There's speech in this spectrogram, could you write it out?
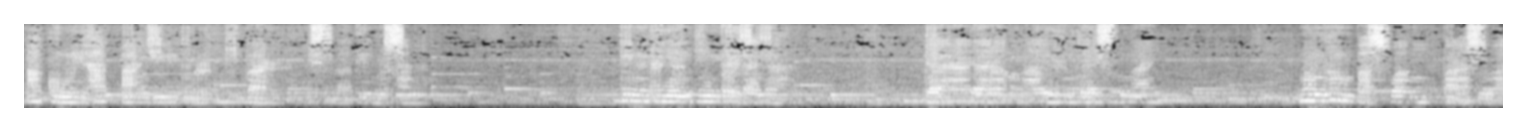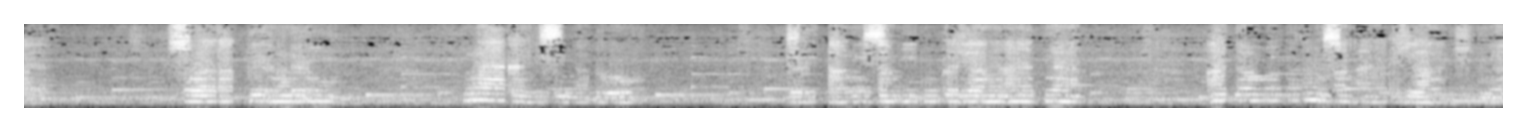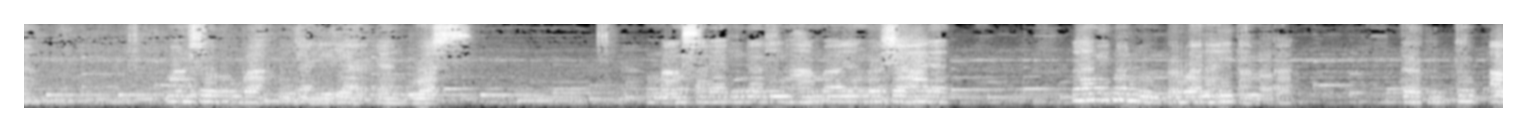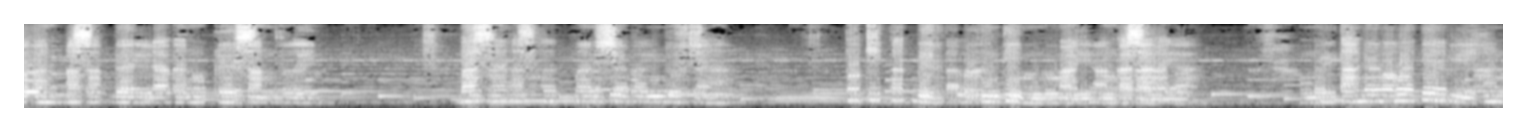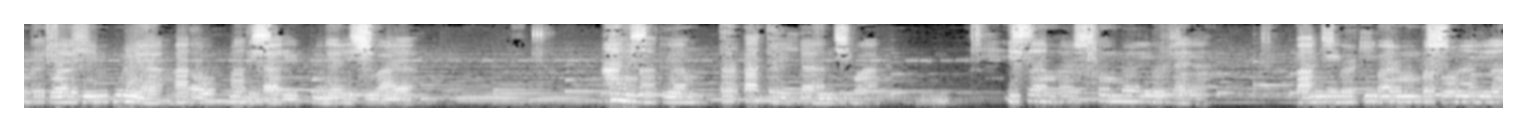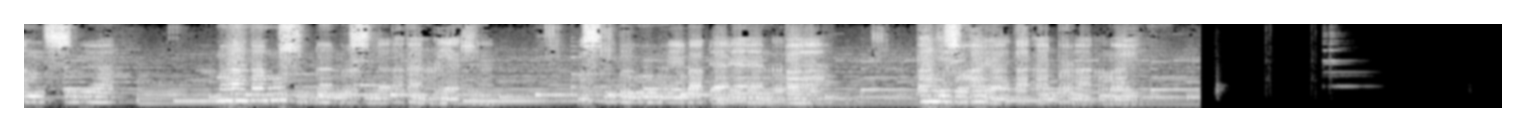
Aku melihat Panji itu berkibar di sebelah timur sana. Di negeri yang kini terjajah Darah-darah mengalir menjadi sungai Menghempas wangi para syuhada Suara takbir menderu Mengakan bisingnya buruh Jerit sang ibu kehilangan anaknya. Atau matakan sang anak kehilangan ibunya. Manusia berubah menjadi liar dan buas. Memangsa daging-daging hamba yang bersyahadat. Langit mendung berwarna hitam pekat Tertutup awan asap dari ledakan nuklir Samteling Basah asap manusia paling durjana Pekik takbir tak berhenti menggumai angkasa raya. Memberi tanda bahwa tiada pilihan kecuali hidup mulia atau mati salib menjadi syuhada Hanya satu yang terpatri dalam jiwa. Islam harus kembali berjaya. Panji berkibar mempesona di langit surya, menantang musuh dan bersenjatakan keyakinan. Meski peluru menembak dada dan kepala, Panji Sohada takkan pernah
